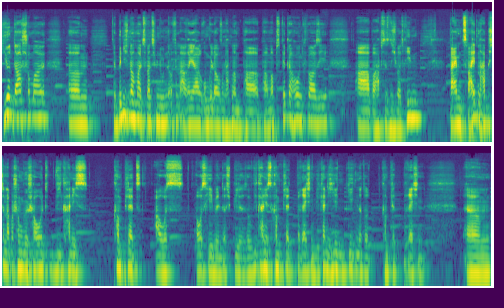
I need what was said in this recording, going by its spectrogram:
Hier und da schon mal. Ähm, da bin ich noch mal 20 Minuten auf dem Areal rumgelaufen, habe noch ein paar, paar Mobs weggehauen quasi, aber habe es jetzt nicht übertrieben. Beim zweiten habe ich dann aber schon geschaut, wie kann ich es komplett aus, aushebeln, das Spiel. So, wie kann ich es komplett brechen? Wie kann ich jeden Gegner dort komplett brechen? Ähm,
